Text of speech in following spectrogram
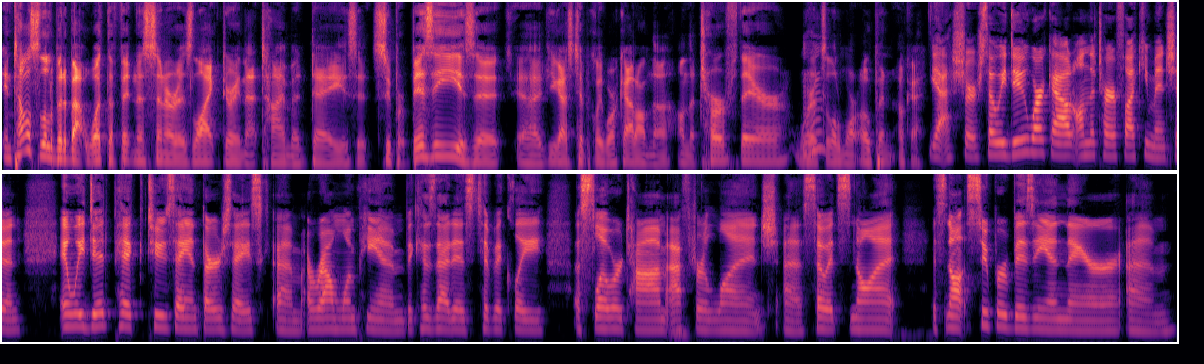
and tell us a little bit about what the fitness center is like during that time of day. Is it super busy? Is it uh, you guys typically work out on the on the turf there where it's a little more open? Okay, Yeah, sure. So we do work out on the turf, like you mentioned, and we did pick Tuesday and Thursdays um, around 1 p.m. because that is typically a slower time after lunch. Uh, so it's not it's not super busy in there um,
